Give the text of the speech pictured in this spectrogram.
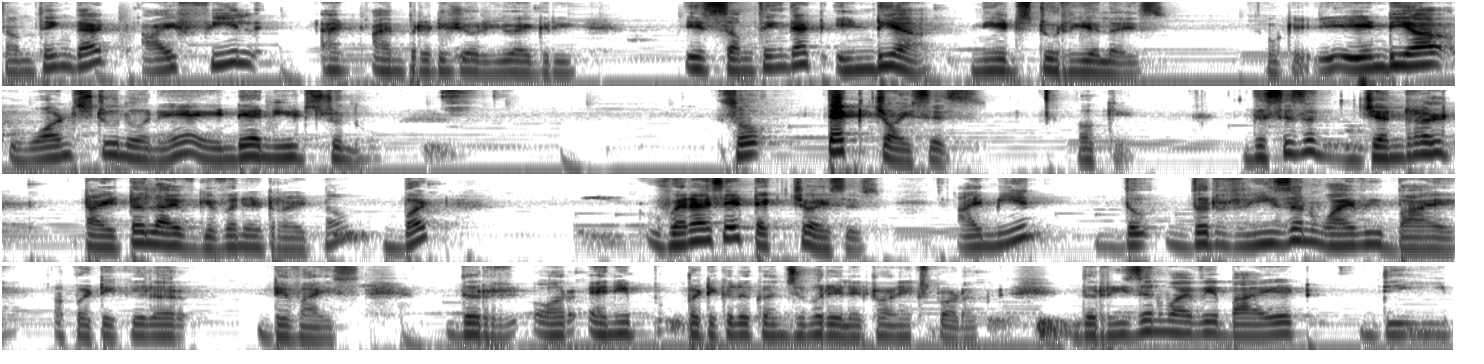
something that i feel and i'm pretty sure you agree is something that india needs to realize okay india wants to know india needs to know. So tech choices. Okay this is a general title i've given it right now but when I say tech choices, I mean the the reason why we buy a particular device, the or any particular consumer electronics product, the reason why we buy it, the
